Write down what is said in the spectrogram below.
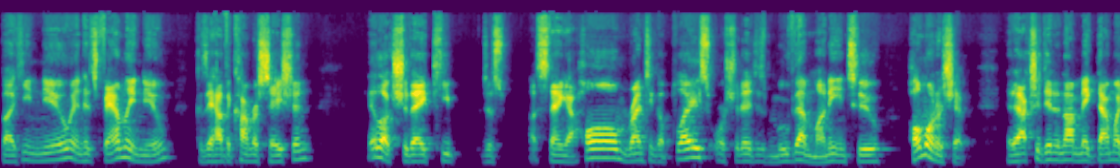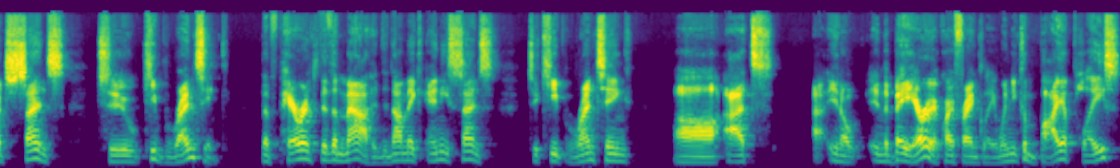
But he knew, and his family knew because they had the conversation. Hey, look, should they keep just uh, staying at home, renting a place, or should they just move that money into homeownership? It actually did not make that much sense to keep renting. The parents did the math; it did not make any sense to keep renting uh, at uh, you know, in the Bay Area, quite frankly, when you can buy a place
